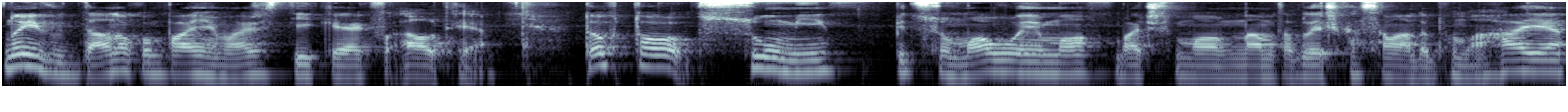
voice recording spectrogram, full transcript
Ну і в дану компанію майже стільки, як в Altria. Тобто, в сумі підсумовуємо, бачимо, нам табличка сама допомагає.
